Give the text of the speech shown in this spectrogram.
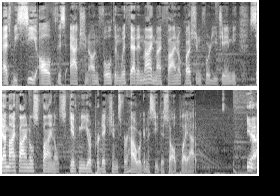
as we see all of this action unfold. And with that in mind, my final question for you, Jamie. Semifinals, finals. Give me your predictions for how we're going to see this all play out. Yeah,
